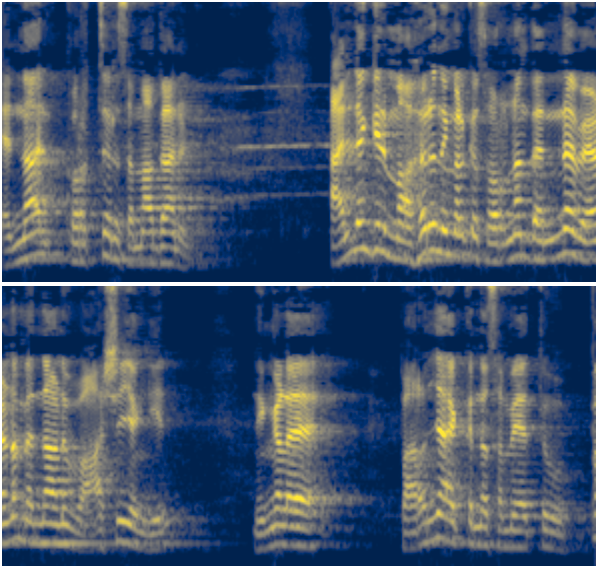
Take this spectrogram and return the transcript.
എന്നാൽ കുറച്ചൊരു സമാധാനമുണ്ട്. അല്ലെങ്കിൽ മഹർ നിങ്ങൾക്ക് സ്വർണം തന്നെ വേണം എന്നാണ് വാശിയെങ്കിൽ നിങ്ങളെ പറഞ്ഞയക്കുന്ന സമയത്ത് ഉപ്പ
